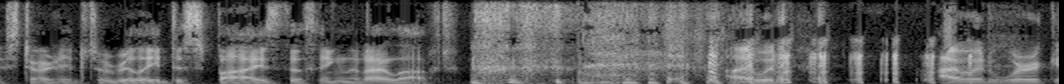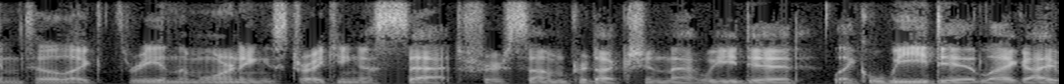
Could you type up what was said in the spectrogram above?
I started to really despise the thing that I loved. I would I would work until like three in the morning striking a set for some production that we did. Like we did. Like I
